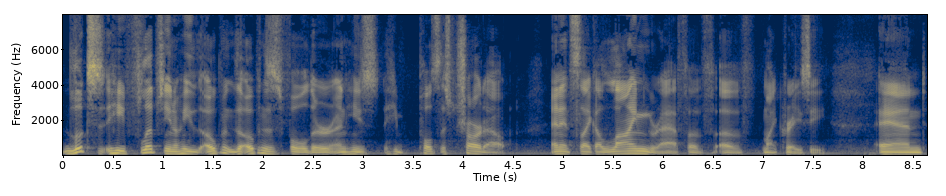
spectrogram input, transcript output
looks, he flips, you know, he opens opens his folder and he's he pulls this chart out, and it's like a line graph of of my crazy, and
